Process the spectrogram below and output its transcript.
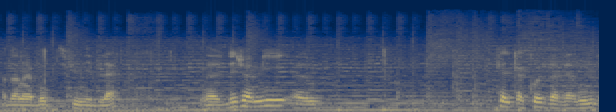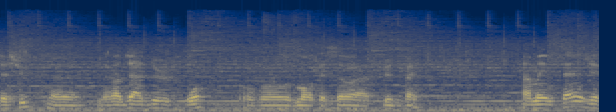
ça donne un beau petit fini blanc. Euh, J'ai déjà mis quelques couches de vernis dessus. Euh, rendu à 2-3. On va monter ça à plus de 20. En même temps, j'ai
